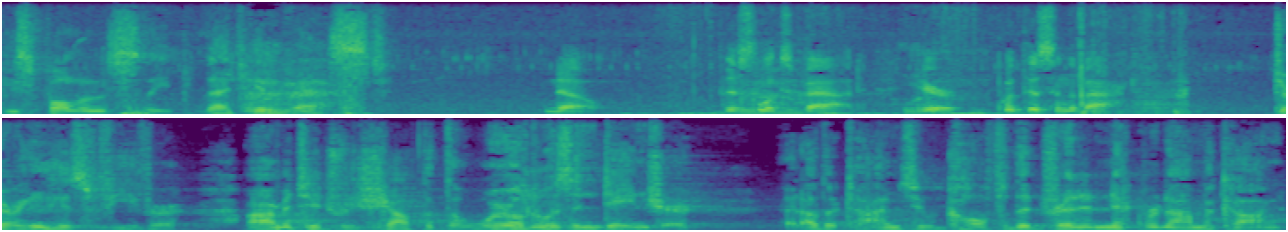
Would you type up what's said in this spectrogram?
He's fallen asleep. Let him rest. No. This looks bad. Here, put this in the back. During his fever, Armitage would shout that the world was in danger. At other times, he would call for the dreaded Necronomicon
